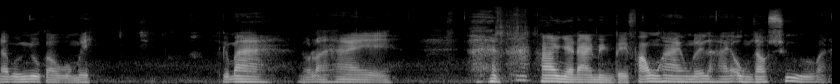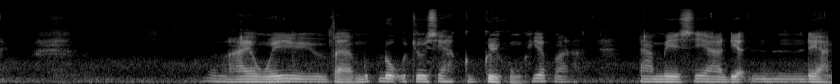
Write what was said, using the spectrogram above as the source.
đáp ứng nhu cầu của mình. Thứ ba, đó là hai hai nhà đài mình phải phong hai ông đấy là hai ông giáo sư các bạn hai ông ấy về mức độ chơi xe cực kỳ khủng khiếp các bạn đam mê xe điện, đèn.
